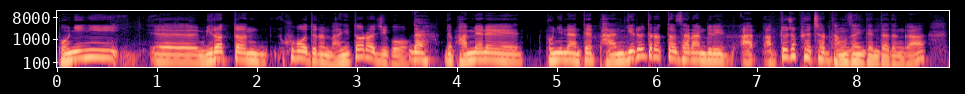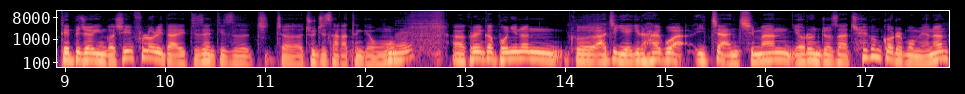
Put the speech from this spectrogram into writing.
본인이 에, 밀었던 후보들은 많이 떨어지고 네. 근데 반면에 본인한테 반기를 들었던 사람들이 압- 압도적 표차로 당선이 된다든가 대표적인 것이 플로리다 디센티스 주지사 같은 경우 네. 아, 그러니까 본인은 그 아직 얘기를 하고 있지 않지만 여론조사 최근 거를 보면은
